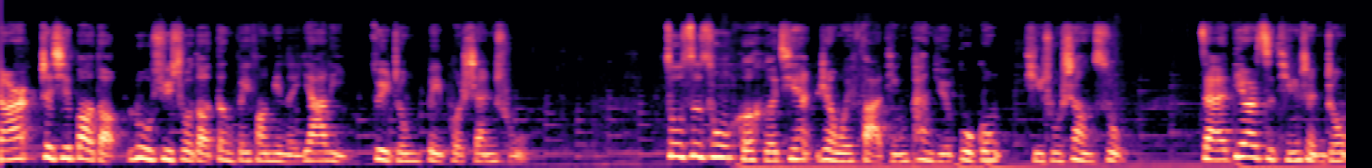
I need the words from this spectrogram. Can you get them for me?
然而，这些报道陆续受到邓飞方面的压力，最终被迫删除。周思聪和何谦认为法庭判决不公，提出上诉。在第二次庭审中，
